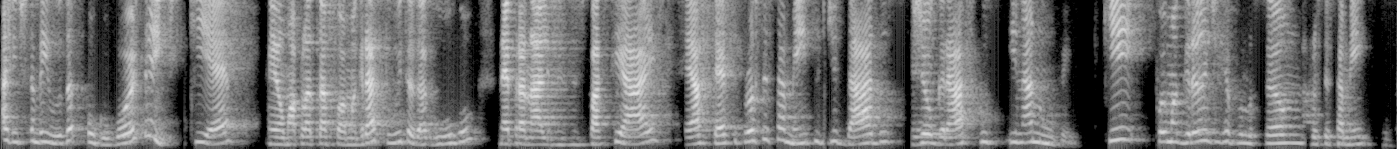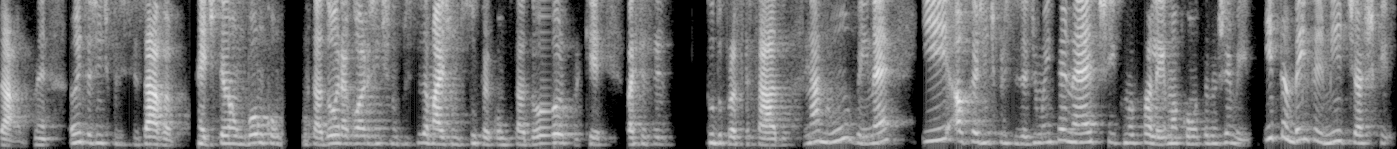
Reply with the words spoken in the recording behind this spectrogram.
a gente também usa o Google Earth Engine, que é é uma plataforma gratuita da Google né, para análises espaciais, é acesso e processamento de dados geográficos e na nuvem, que foi uma grande revolução no processamento dos dados. Né? Antes a gente precisava né, de ter um bom computador, agora a gente não precisa mais de um supercomputador, porque vai ser tudo processado na nuvem, né? E ao que a gente precisa de uma internet e, como eu falei, uma conta no Gmail. E também permite, acho que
